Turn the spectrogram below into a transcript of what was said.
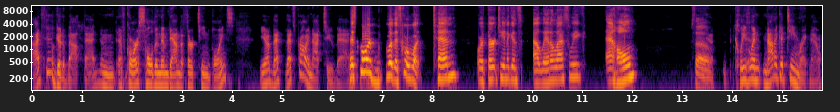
I'd feel good about that. And of course, holding them down to 13 points, you know, that that's probably not too bad. They scored what? They scored what? 10 or 13 against Atlanta last week at home. So Yeah. Cleveland, not a good team right now.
